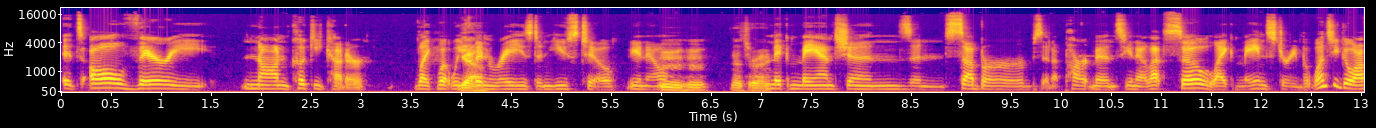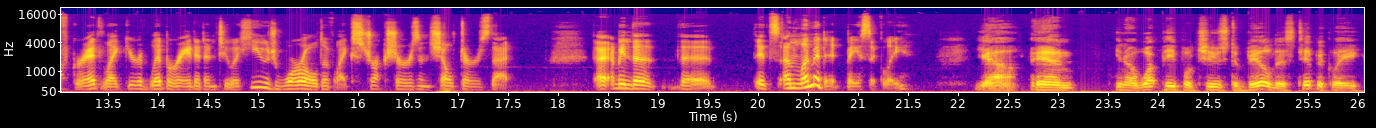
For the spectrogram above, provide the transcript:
it's all very non cookie cutter like what we've yeah. been raised and used to, you know. hmm that's right. McMansions and suburbs and apartments, you know, that's so like mainstream. But once you go off grid, like you're liberated into a huge world of like structures and shelters that I mean the the it's unlimited basically. Yeah, and you know what people choose to build is typically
